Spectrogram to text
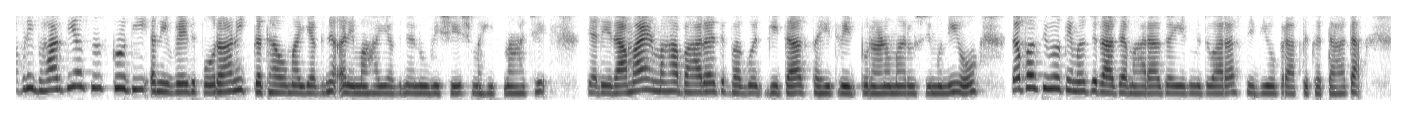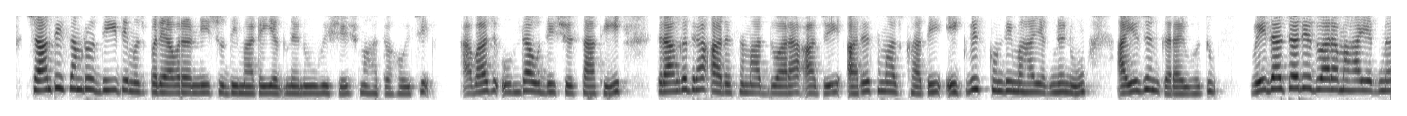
આપણી ભારતીય સંસ્કૃતિ અને વેદ પૌરાણિક કથાઓમાં યજ્ઞ અને મહાયજ્ઞનું વિશેષ મહિમા છે. ત્યારે રામાયણ, મહાભારત, ભગવદ્ ગીતા સહિત વેદ પુરાણોમાં ઋષિમુનિઓ, તપસ્વીઓ તેમજ રાજા મહારાજા યજ્ઞ દ્વારા સિદ્ધિઓ પ્રાપ્ત કરતા હતા. શાંતિ, સમૃદ્ધિ તેમજ પર્યાવરણની શુદ્ધિ માટે યજ્ઞનું વિશેષ મહત્વ હોય છે. આવા જ ઉમદા ઉદ્દેશ્ય સાથે ત્રાંગધ્રા આર્ય સમાજ દ્વારા આજે આર્ય સમાજ ખાતે એકવીસ કુંડી મહાયજ્ઞનું આયોજન કરાયું હતું. વેદાચાર્ય દ્વારા મહાયજ્ઞ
